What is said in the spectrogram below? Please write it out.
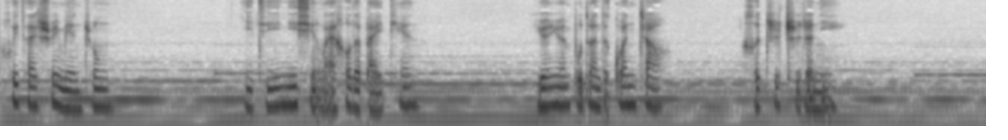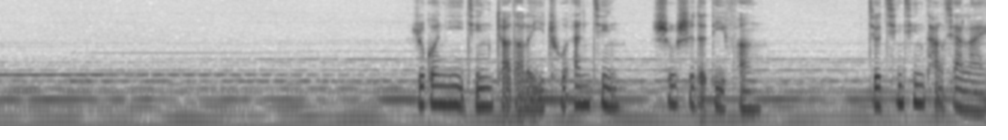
会在睡眠中以及你醒来后的白天，源源不断的关照和支持着你。如果你已经找到了一处安静、舒适的地方，就轻轻躺下来，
